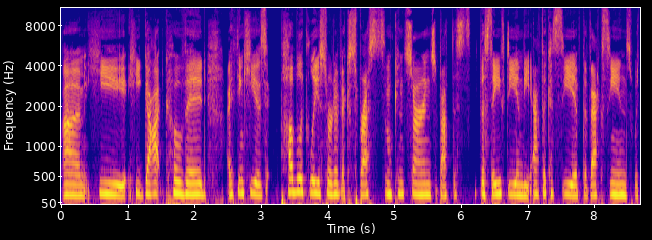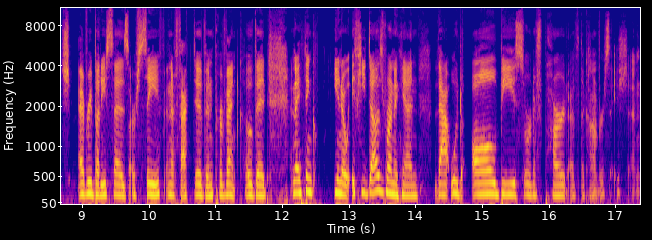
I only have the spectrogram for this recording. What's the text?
Um, he he got COVID. I think he has publicly sort of expressed some concerns about the, the safety and the efficacy of the vaccines, which everybody says are safe and effective and prevent COVID. And I think you know, if he does run again, that would all be sort of part of the conversation.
